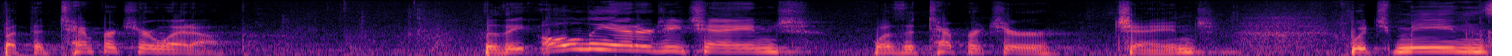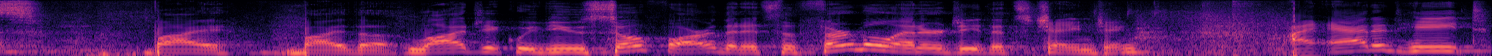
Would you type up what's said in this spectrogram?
but the temperature went up. So the only energy change was a temperature change, which means by, by the logic we've used so far that it's the thermal energy that's changing. I added heat.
